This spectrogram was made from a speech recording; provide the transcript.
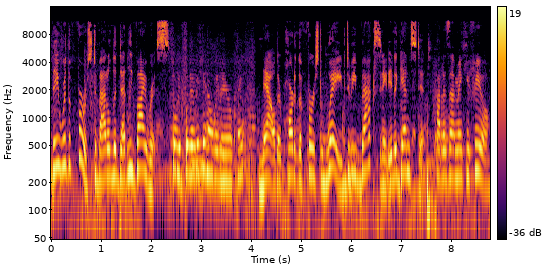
They were the first to battle the deadly virus. So we put everything over there, okay? Now they're part of the first wave to be vaccinated against it. How does that make you feel?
